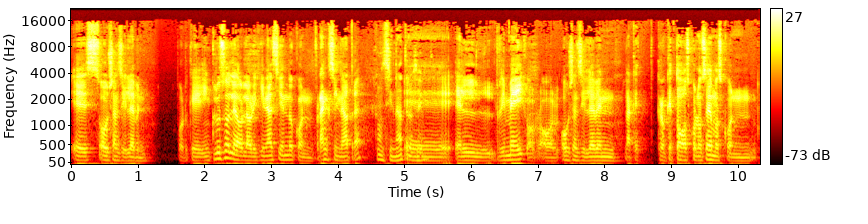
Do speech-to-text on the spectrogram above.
es Ocean's Eleven. Porque incluso la, la original siendo con Frank Sinatra, Con Sinatra, sí. eh, el remake o, o Ocean's Eleven, la que creo que todos conocemos con,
